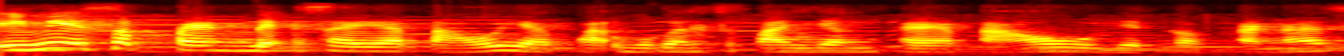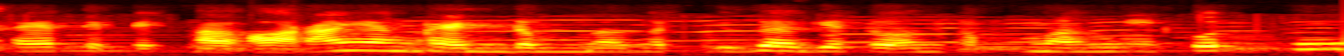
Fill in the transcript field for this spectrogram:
Ini sependek saya tahu ya Pak, bukan sepanjang saya tahu gitu. Karena saya tipikal orang yang random banget juga gitu untuk mengikuti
